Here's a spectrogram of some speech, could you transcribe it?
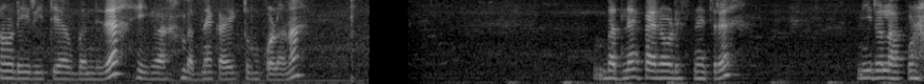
ನೋಡಿ, ಈ ರೀತಿಯಾಗಿ ಬಂದಿದೆ. ಈಗ ಬದನೆಕಾಯಿಗೆ ತುಂಬ್ಕೊಳ್ಳೋಣ. ಬದನೆಕಾಯಿ ನೋಡಿ ಸ್ನೇಹಿತರೆ, ನೀರಲ್ಲಿ ಹಾಕ್ಕೊಂಡು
